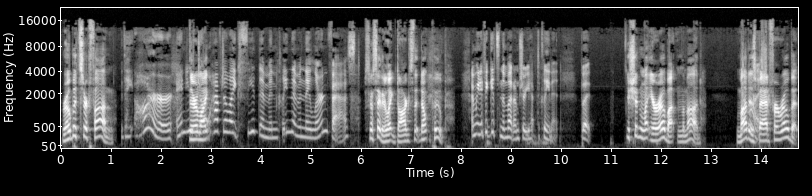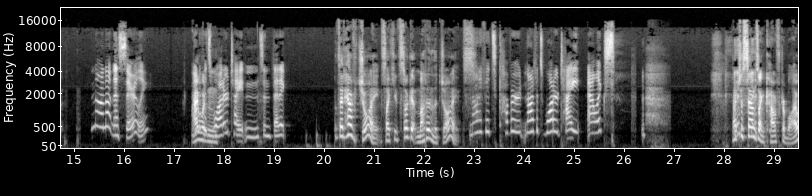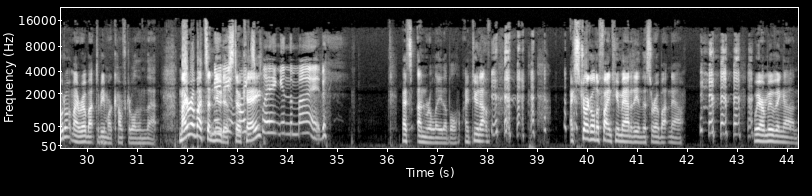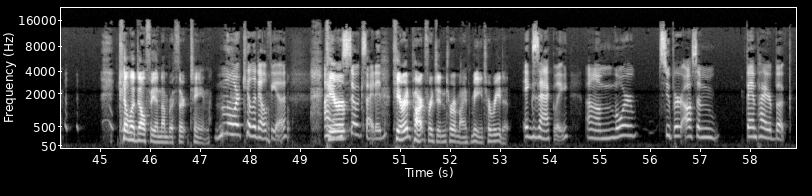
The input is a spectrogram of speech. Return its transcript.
Robots are fun. they are, and you They're don't like- have to like feed them and clean them, and they learn fast. I was gonna say they're like dogs that don't poop. I mean, if it gets in the mud, I'm sure you have to clean it, but You shouldn't let your robot in the mud. Mud is bad for a robot. no, not necessarily. I Not if it's wouldn't- watertight and synthetic. But they'd have joints. Like you'd still get mud in the joints. Not if it's covered. Not if it's watertight, Alex. That just sounds uncomfortable. I would want my robot to be more comfortable than that. My robot's a Maybe nudist, it okay? likes playing in the mud. That's unrelatable. I do not. I struggle to find humanity in this robot now. We are moving on. Philadelphia number 13. More Philadelphia. I am so excited. Here in part for Jin to remind me to read it. Exactly. Um, more super awesome vampire book.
